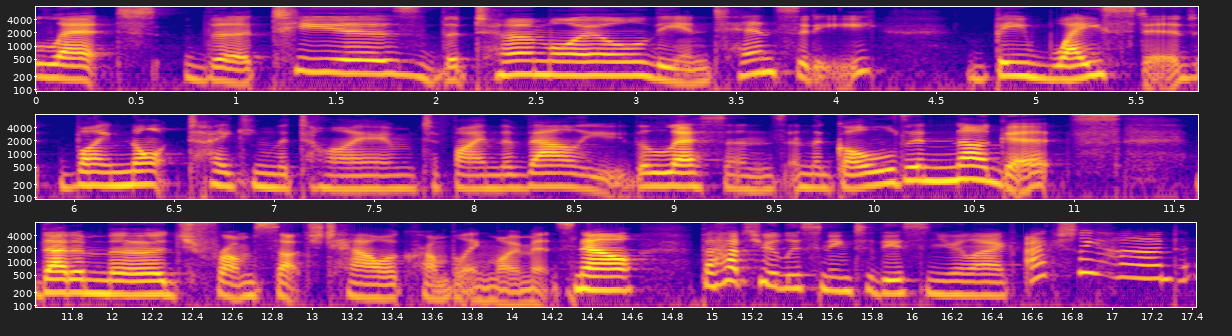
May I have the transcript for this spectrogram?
let the tears, the turmoil, the intensity be wasted by not taking the time to find the value, the lessons, and the golden nuggets that emerge from such tower crumbling moments. Now, perhaps you're listening to this and you're like, I actually had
